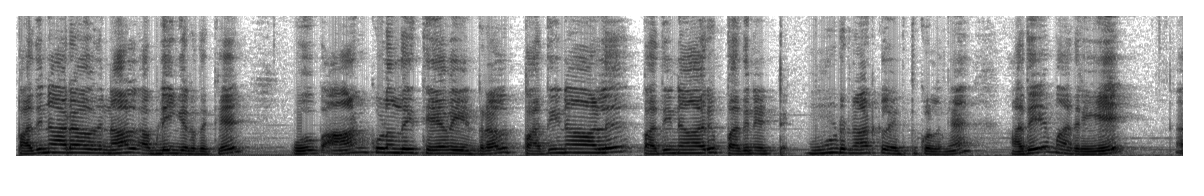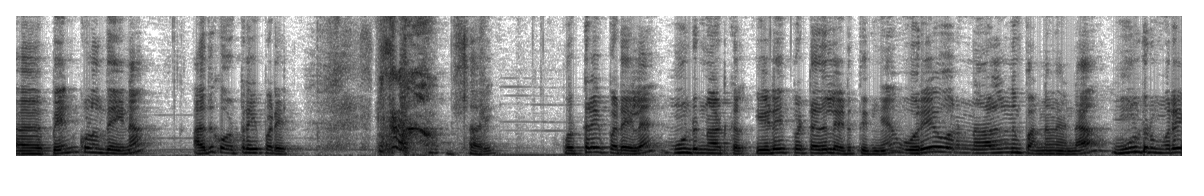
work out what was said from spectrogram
பதினாறாவது நாள் அப்படிங்கிறதுக்கு ஆண் குழந்தை தேவை என்றால் பதினாலு பதினாறு பதினெட்டு மூன்று நாட்கள் எடுத்துக்கொள்ளுங்க. அதே மாதிரியே பெண் குழந்தைனா அதுக்கு ஒற்றைப்படை. சாரி ஒற்றைப்படையில் மூன்று நாட்கள். இடைப்பட்டதில் எடுத்துக்கங்க. ஒரே ஒரு நாள்னு பண்ண வேண்டாம். மூன்று முறை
